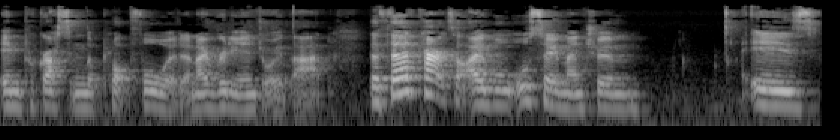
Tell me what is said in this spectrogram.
in progressing the plot forward and I really enjoyed that. The third character I will also mention is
